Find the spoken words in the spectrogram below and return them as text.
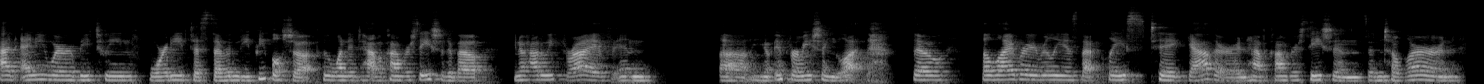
had anywhere between 40 to 70 people show up who wanted to have a conversation about you know how do we thrive in uh, you know information glut. So the library really is that place to gather and have conversations and to learn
